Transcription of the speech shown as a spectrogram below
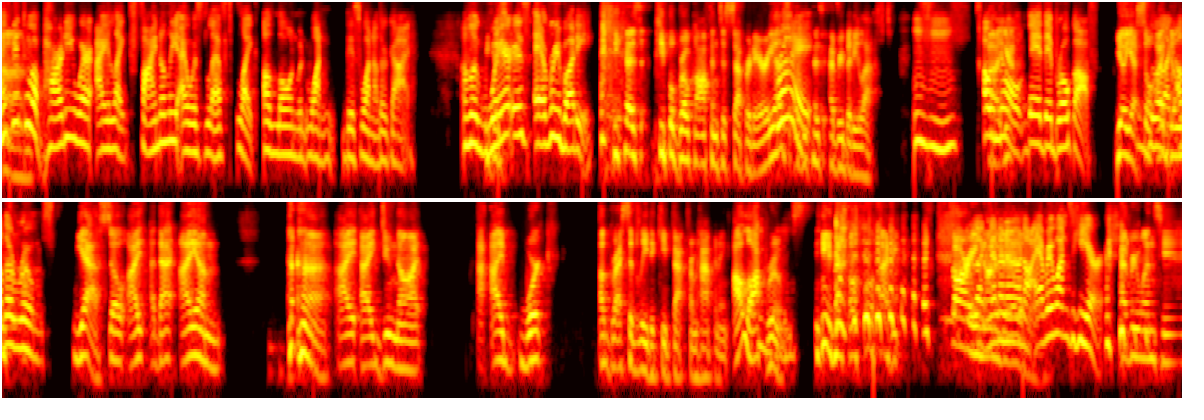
I've um, been to a um, party where I like finally I was left like alone with one this one other guy. I'm like, because, where is everybody? because people broke off into separate areas right. because everybody left. Mm-hmm. Oh uh, no, yeah. they they broke off. Yeah, yeah. So I like other rooms. Yeah. So I that I am um, I I do not I, I work aggressively to keep that from happening. I'll lock mm-hmm. rooms, you know, like sorry. Like, no, no, no, no, no. Everyone's here. Everyone's here.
